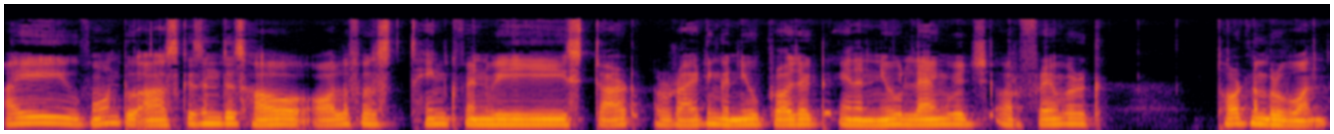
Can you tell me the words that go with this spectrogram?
I want to ask, isn't this how all of us think when we start writing a new project in a new language or framework? Thought number one,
